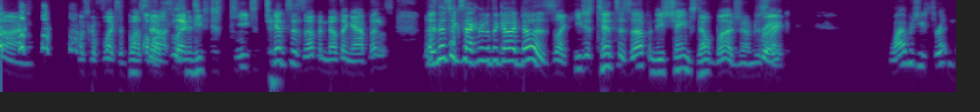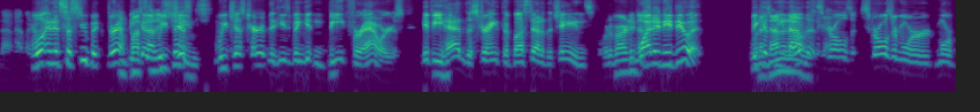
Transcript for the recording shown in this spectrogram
time. I'm just gonna flex and bust I'm out. And then he just he just tenses up and nothing happens. And that's exactly what the guy does. Like he just tenses up and these chains don't budge. And I'm just Right. like, why would you threaten that? Like, Well, and it's a stupid threat gonna bust out because we just chains. we just heard that he's been getting beat for hours. If he had the strength to bust out of the chains, would have already done. why didn't he do it? Because we know that ago. Skrulls Skrulls are more more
